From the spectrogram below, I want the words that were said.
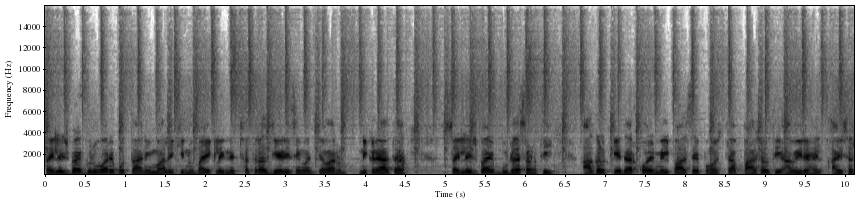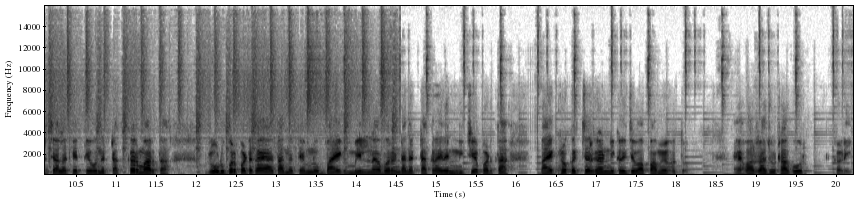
શૈલેષભાઈ ગુરુવારે પોતાની માલિકીનું બાઇક લઈને છત્રાલ જીઆરડીસીમાં જવા નીકળ્યા હતા. શૈલેષભાઈ બુડાસણથી આગળ કેદાર ઓઇલ મિલ પાસે પહોંચતા પાછળથી આવી રહેલ આઈસર ચાલકે તેઓને ટક્કર મારતા રોડ ઉપર પટકાયા હતા અને તેમનું બાઇક મિલના વરંડાને ટકરાઈને નીચે પડતા બાઇકનો કચ્છરઘાણ નીકળી જવા પામ્યો હતો. અહેવાલ રાજુ ઠાકુર, કડી.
